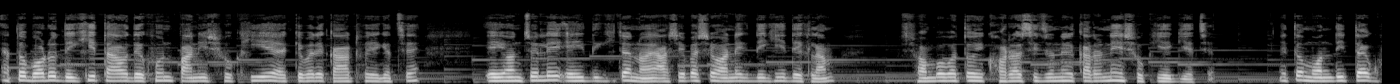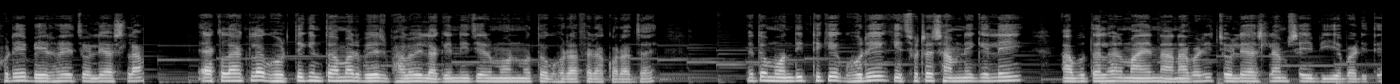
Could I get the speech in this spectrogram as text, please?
এত বড় দিঘি, তাও দেখুন পানি শুকিয়ে একেবারে কাঠ হয়ে গেছে। এই অঞ্চলে এই দিঘিটা নয়, আশেপাশে অনেক দিঘি দেখলাম। সম্ভবত ওই খরা সিজনের কারণে শুকিয়ে গিয়েছে। এ তো মন্দিরটা ঘুরে বের হয়ে চলে আসলাম। একলা একলা ঘুরতে কিন্তু আমার বেশ ভালোই লাগে, নিজের মন মতো ঘোরাফেরা করা যায়। এ তো মন্দির থেকে ঘুরে কিছুটা সামনে গেলেই আবু তালহার মায়ের নানা বাড়ি চলে আসলাম সেই বিয়ে বাড়িতে,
